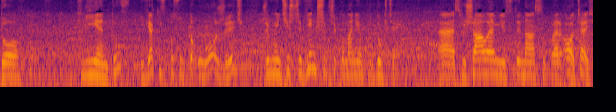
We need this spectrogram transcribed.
do klientów i w jaki sposób to ułożyć, żeby mieć jeszcze większe przekonanie o produkcie. E, słyszałem, Justyna, super. O, cześć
